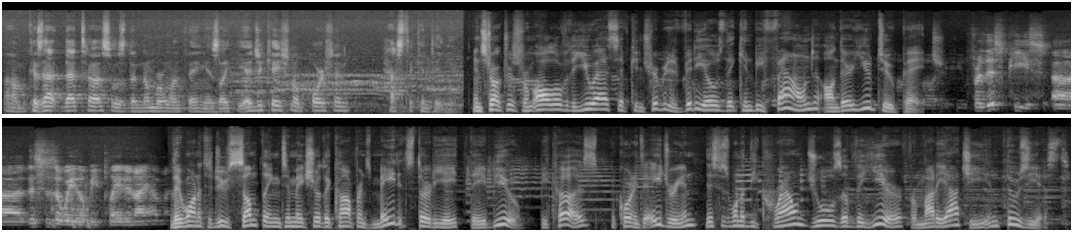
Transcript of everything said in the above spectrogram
Because um, that, that to us was the number one thing is like the educational portion has to continue. Instructors from all over the U.S. have contributed videos that can be found on their YouTube page. For this piece, uh, this is the way they'll be played, and I have. They wanted to do something to make sure the conference made its 38th debut, because, according to Adrian, this is one of the crown jewels of the year for mariachi enthusiasts.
